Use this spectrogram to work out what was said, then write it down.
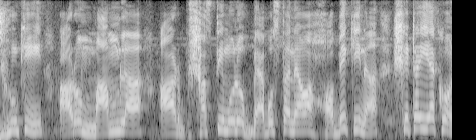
ঝুঁকি, আরও মামলা আর শাস্তিমূলক ব্যবস্থা নেওয়া হবে কি না সেটাই এখন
